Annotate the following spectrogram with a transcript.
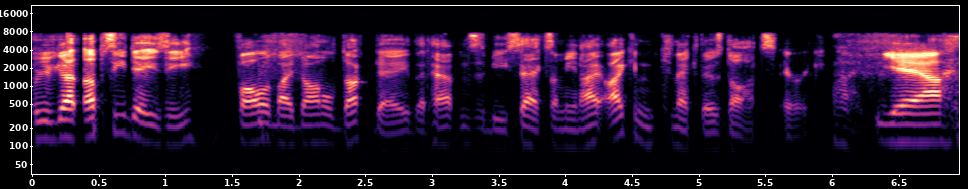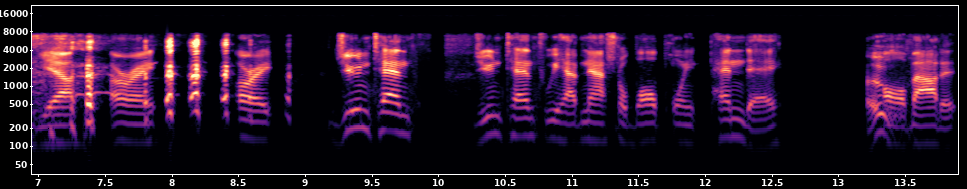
Well, you've got Upsy Daisy followed by Donald Duck Day that happens to be sex. I mean, I I can connect those dots, Eric. Yeah, yeah. All right, all right. June 10th, June 10th, we have National Ballpoint Pen Day. All Oh. about it.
